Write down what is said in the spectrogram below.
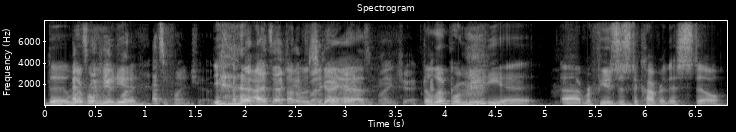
the That's liberal media. fun- that's a funny joke. Yeah, I- I thought it was funny- good, yeah. that's a funny joke. the liberal media uh, refuses to cover this still,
